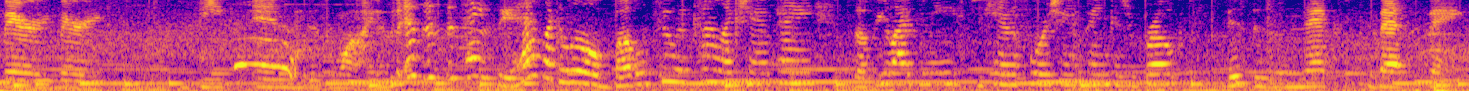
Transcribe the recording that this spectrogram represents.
very, very deep in this wine. It's, it's, it's, tasty. It has like a little bubble to it, kind of like champagne. So if you're like me, you can't afford champagne because you're broke, this is the next best thing.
